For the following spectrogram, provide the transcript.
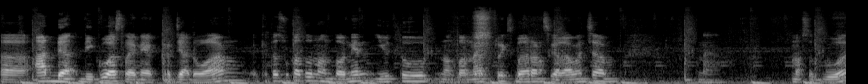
eh, ada di gue selain ya kerja doang, kita suka tuh nontonin YouTube, nonton Netflix bareng segala macam. Nah, maksud gue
